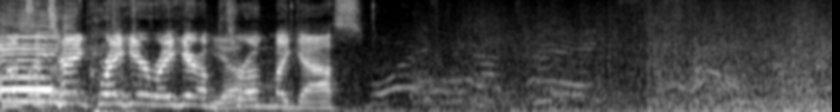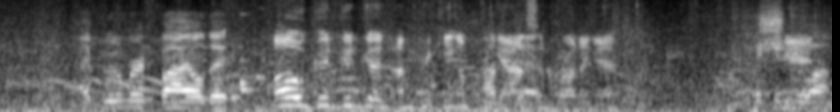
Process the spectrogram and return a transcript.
that's a tank right here, right here. I'm Yep. throwing my gas. I boomered, filed it. Oh, good, good, good. I'm picking up the I'm gas dead. and running it. Picking Shit. you up.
